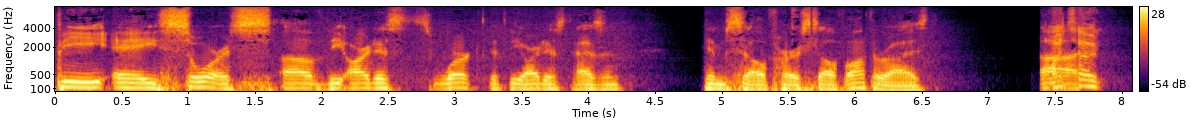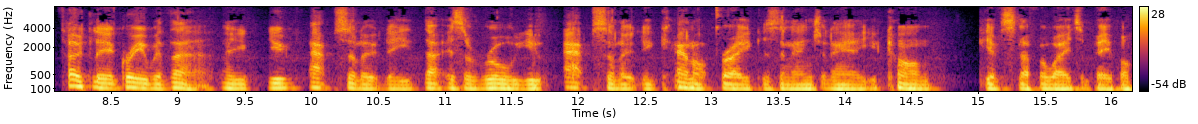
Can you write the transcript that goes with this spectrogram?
be a source of the artist's work that the artist hasn't himself herself authorized. I Uh, to- totally agree with that. You, you absolutely that is a rule you absolutely cannot break as an engineer. You can't give stuff away to people.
